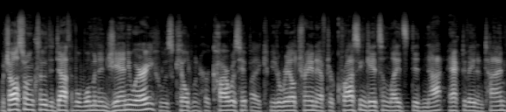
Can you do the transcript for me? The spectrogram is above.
which also include the death of a woman in January who was killed when her car was hit by a commuter rail train after crossing gates and lights did not activate in time,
